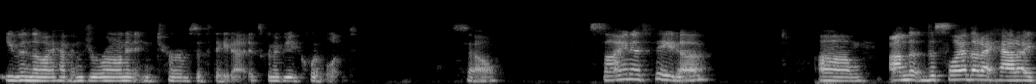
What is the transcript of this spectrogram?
even though I haven't drawn it in terms of theta. It's going to be equivalent. So sine of theta, um, on the, the slide that I had, I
